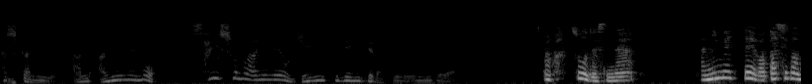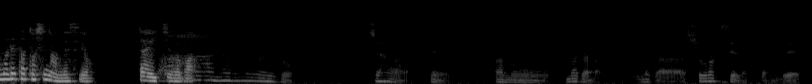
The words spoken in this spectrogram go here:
確かにあの、アニメの、最初のアニメを現役で見てたという意味では。あ、そうですね。アニメって私が生まれた年なんですよ。第1話が。ああ、なるほど、なるほど。じゃあ、ね、あの、まだ、なんか、小学生だったんで、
